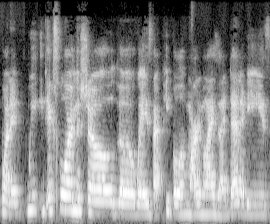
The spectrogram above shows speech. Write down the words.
wanted we explore in the show the ways that people of marginalized identities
